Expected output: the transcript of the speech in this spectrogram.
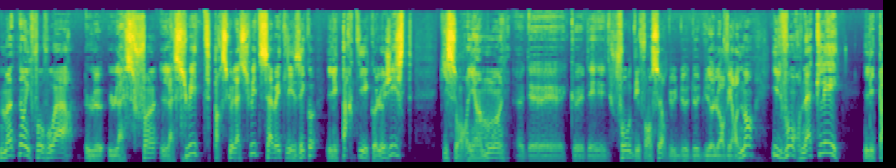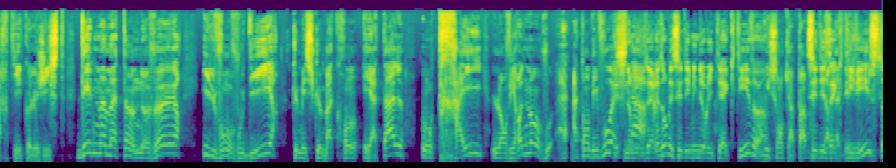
Maintenant, il faut voir le, la fin, la suite, parce que la suite, ça va être les, éco- les partis écologistes qui sont rien moins euh, de- que des faux défenseurs du- de, de- de l'environnement, ils vont renacler les partis écologistes. Dès demain matin, 9h, ils vont vous dire que messieurs Macron et Attal ont trahi l'environnement. Vous- a- Attendez-vous à ça. Non, mais vous avez raison, mais c'est des minorités actives. Ils sont capables. C'est de des activistes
